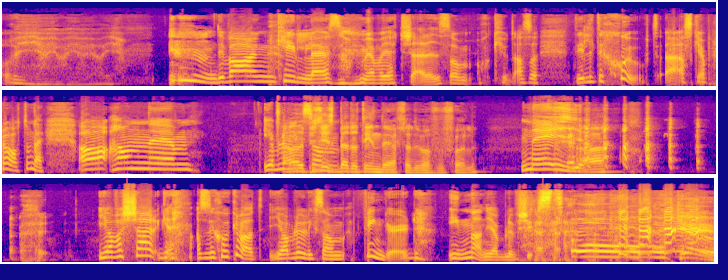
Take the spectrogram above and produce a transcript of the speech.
Oj, oj, oj, oj. Det var en kille som jag var jättekär i som, åh gud, alltså det är lite sjukt. Äh, Ska jag prata om det här? Ja, han, ehm, jag blev han hade liksom, precis bäddat in dig efter att du var för full. nej. Ja. Jag var kär, alltså det sjuka var att jag blev liksom fingered innan jag blev kysst. Okej!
